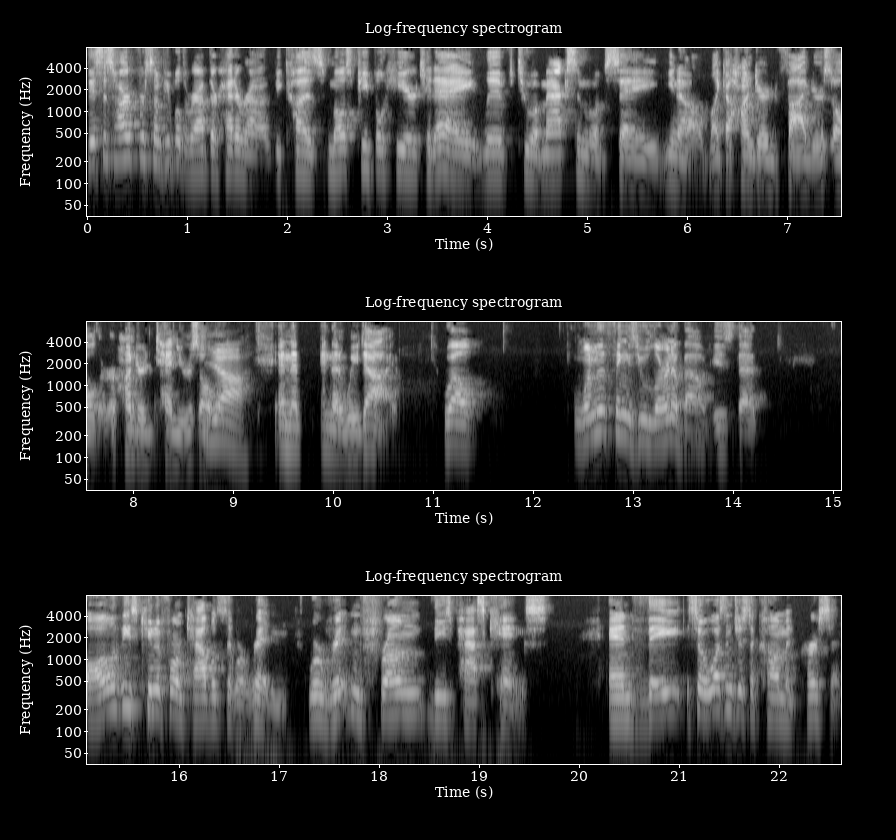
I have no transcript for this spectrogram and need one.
this is hard for some people to wrap their head around because most people here today live to a maximum of say you know like 105 years old or 110 years old Yeah. and then and then we die. Well, one of the things you learn about is that all of these cuneiform tablets that were written were written from these past kings. And they so it wasn't just a common person.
